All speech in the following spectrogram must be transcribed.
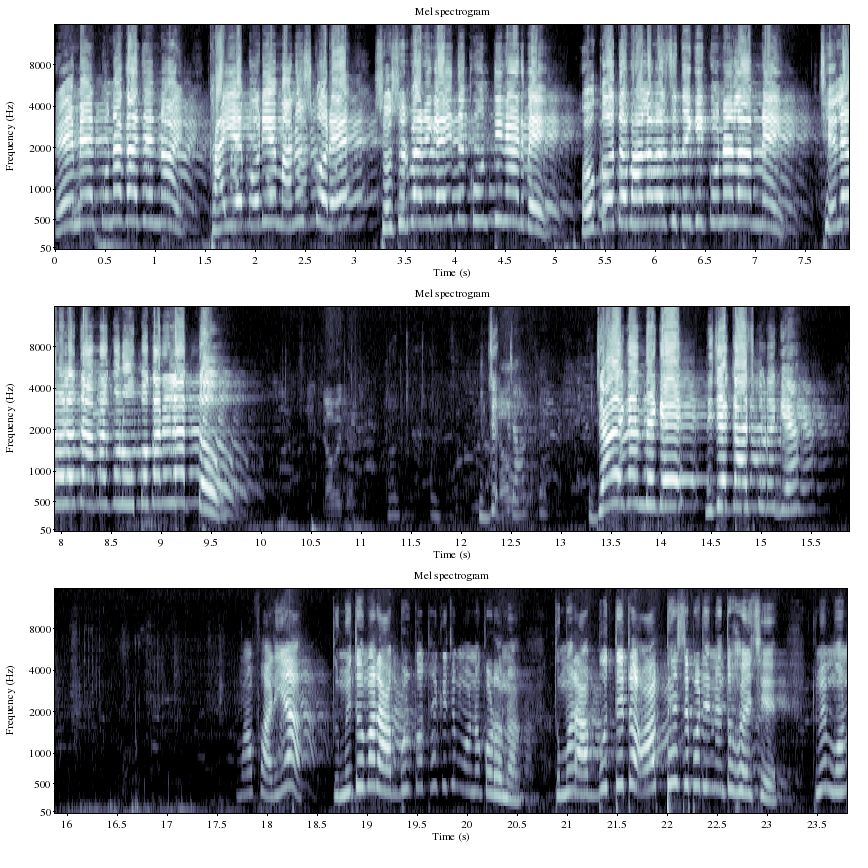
এই মেয়ে কোনো কাজের নয়। খাইয়ে পড়িয়ে মানুষ করে শ্বশুর বাড়ি গাইতে খুন্তি নাড়বে। ওকে তো ভালোবাসা থেকে কোনো লাভ নেই। ছেলে হলে তো আমার কোনো উপকারে লাগতো। যা- এখান থেকে, নিজে কাজ করে গিয়ে। মা ফারিয়া তুমি তোমার আব্বুর কথা কিছু মনে করো না। তোমার আব্বুর তো এটা অভ্যেসে পরিণত হয়েছে। তুমি মন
